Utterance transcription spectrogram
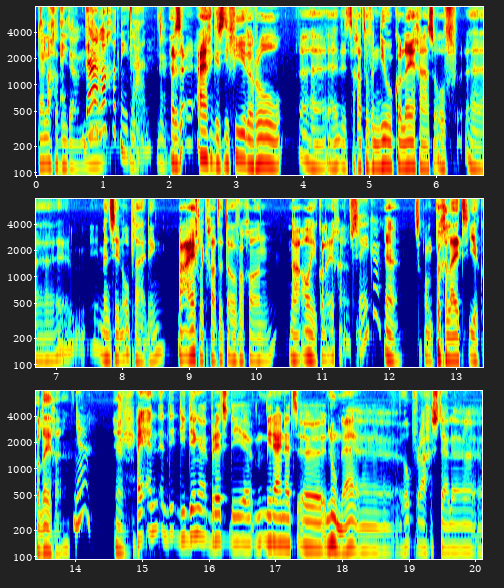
Daar lag het niet aan. Daar Nee. lag het niet Nee. aan. Nee. Ja, dus eigenlijk is die vierde rol, eh, hè, het gaat over nieuwe collega's of eh, mensen in opleiding. Maar eigenlijk gaat het over gewoon naar al je collega's. Zeker. Ja, het is gewoon begeleid je collega. Ja. Ja. Hey, en en die, die dingen, Britt, die uh, Mireille net eh, noemde, hè? eh, hulpvragen stellen, eh,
